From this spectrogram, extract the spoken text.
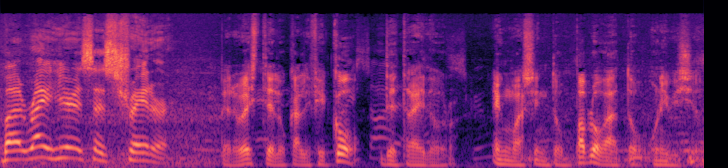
But right here it says traitor. Pero este lo calificó de traidor. En Washington, Pablo Gato, Univision.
